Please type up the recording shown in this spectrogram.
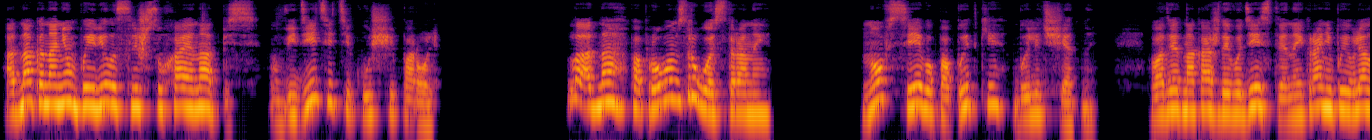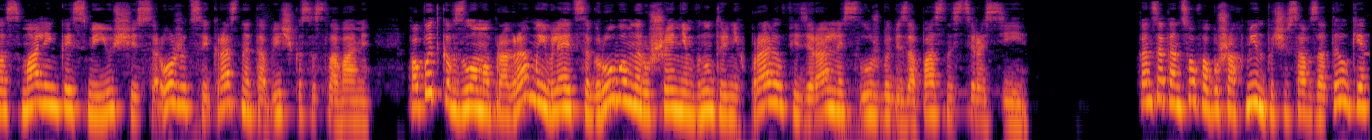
Однако на нем появилась лишь сухая надпись «Введите текущий пароль». Ладно, попробуем с другой стороны. Но все его попытки были тщетны. В ответ на каждое его действие на экране появлялась маленькая смеющаяся рожица и красная табличка со словами «Попытка взлома программы является грубым нарушением внутренних правил Федеральной службы безопасности России». В конце концов Абушахмин, почесав затылки,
